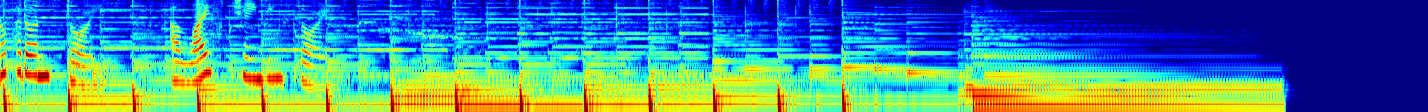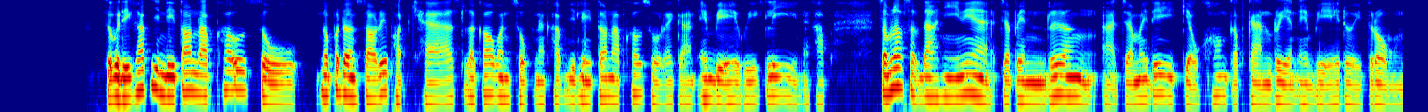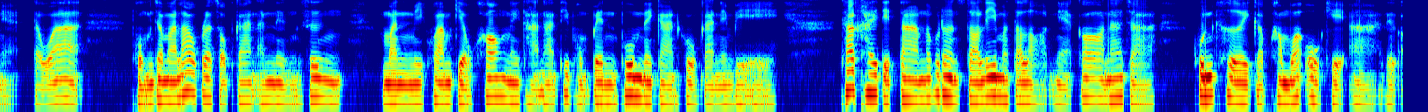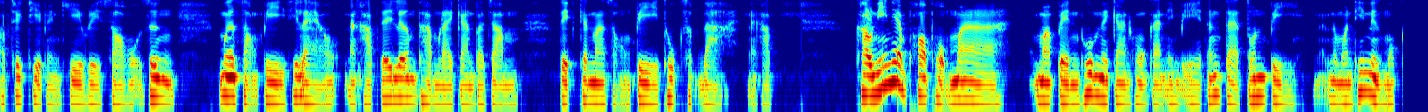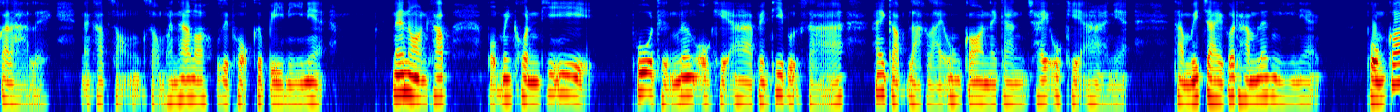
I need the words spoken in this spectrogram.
Nopadol's Story a life changing story สวัสดีครับ ยินดีต้อนรับเข้าสู่น p ดลสตอรี่พอดแคสต์แล้วก็วันศุกร์นะครับ ยินดีต้อนรับเข้าสู่รายการ MBA Weekly นะครับสำหรับสัปดาห์นี้เนี่ยจะเป็นเรื่องอาจจะไม่ได้เกี่ยวข้องกับการเรียน MBA โดยตรงเนี่ยแต่ว่า ผมจะมาเล่าประสบการณ์อันหนึ่ง ซึ่งมันมีความเกี่ยวข้องในฐานะที่ผมเป็นผู้อำนวยการโครงการ MBA ถ้าใครติดตามนพดลสตอรี่มาตลอดเนี่ย ก็น่าจะคุ้นเคยกับคำว่า OKR หรือ Objective and Key Result ซึ่งเมื่อ 2 ปีที่แล้วนะครับ ได้เริ่มทำรายการประจำติดกันมา 2 ปีทุกสัปดาห์นะครับ คราวนี้เนี่ยพอผมมา มาเป็นผู้อำนวยการโครงการ MBA ตั้งแต่ต้นปีวันที่ 1 มกราเลยนะครับ2 2566 คือปีนี้เนี่ยแน่นอนครับ ผมเป็นคนที่พูดถึงเรื่อง OKR เป็นที่ปรึกษาให้กับหลากหลายองค์กรในการใช้ OKR เนี่ยทำวิจัยก็ทำเรื่องนี้เนี่ยผมก็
